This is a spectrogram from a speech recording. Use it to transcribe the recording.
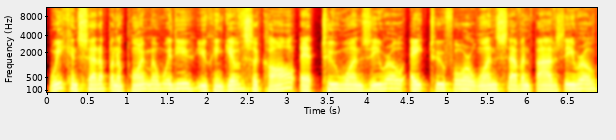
We can set up an appointment with you. You can give us a call at 210 824 1750.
